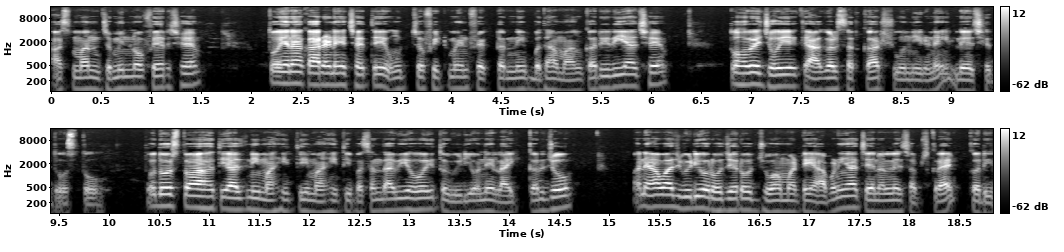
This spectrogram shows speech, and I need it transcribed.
આસમાન જમીનનો ફેર છે, તો એના કારણે છે તે ઉચ્ચ ફિટમેન્ટ ફેક્ટરની બધા માંગ કરી રહ્યા છે. તો હવે જોઈએ કે આગળ સરકાર શું નિર્ણય લે છે દોસ્તો. તો દોસ્તો, આ હતી આજની માહિતી. માહિતી પસંદ આવી હોય તો વિડીયોને લાઇક કરજો અને આવા જ વીડિયો રોજે રોજ જોવા માટે આપણી આ ચેનલને સબસ્ક્રાઈબ કરી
